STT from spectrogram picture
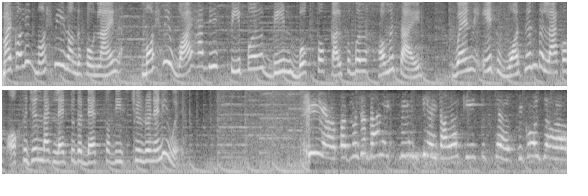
My colleague Moshmi is on the phone line. Moshmi, why have these people been booked for culpable homicide when it wasn't the lack of oxygen that led to the deaths of these children anyway? See, uh, Padmaja Dan explains the entire case itself because uh,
